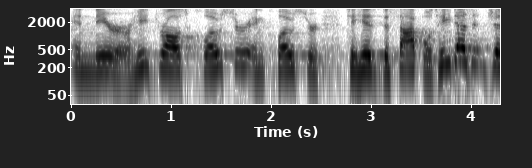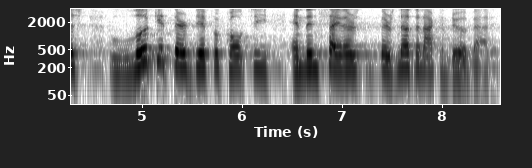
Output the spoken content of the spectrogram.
and nearer. He draws closer and closer to his disciples. He doesn't just look at their difficulty and then say, There's, there's nothing I can do about it.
